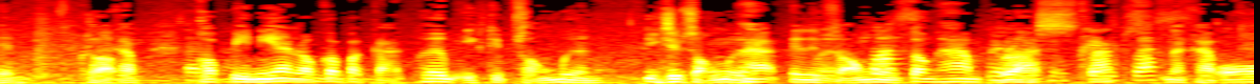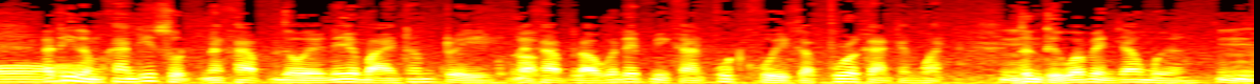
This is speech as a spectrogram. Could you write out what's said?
20%ครับนะครับพอปีนี้เราก็ประกาศเพิ่มอีก 12 เมือง อีก 12เมืองนะฮะเป็น 12 เมืองต้องห้าม plus plus plus นะครับ โอ้และที่สำคัญที่สุดนะครับ โดยนโยบายท่านรัฐมนตรีนะครับ เราก็ได้มีการพูดคุยกับผู้ว่าการจังหวัดซึ่งถือว่าเป็นเจ้าเมืองอืม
